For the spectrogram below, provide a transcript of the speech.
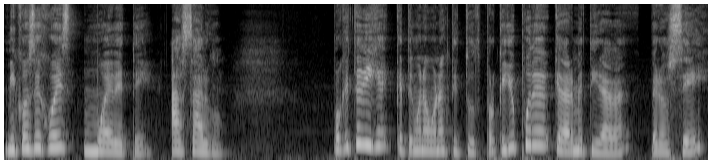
mi consejo es muévete, haz algo. ¿Por qué te dije que tengo una buena actitud? Porque yo pude quedarme tirada, pero sé,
